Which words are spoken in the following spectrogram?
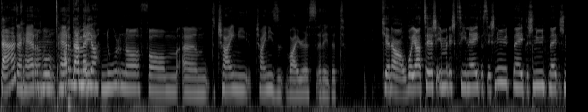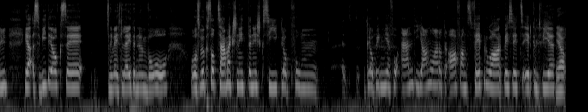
Tagen. Der Herr, ähm, nachdem permanent er ja nur noch vom ähm, Chinese, Chinese Virus redet. Genau, wo ja zuerst immer war, nein, das ist nichts, nein, das ist nichts, nein, das ist nichts. Ich habe ein Video gesehen, ich weiß leider nicht mehr wo, wo es wirklich so zusammengeschnitten war, ich glaube vom glaub irgendwie von Ende Januar oder Anfang Februar bis jetzt irgendwie Ja.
